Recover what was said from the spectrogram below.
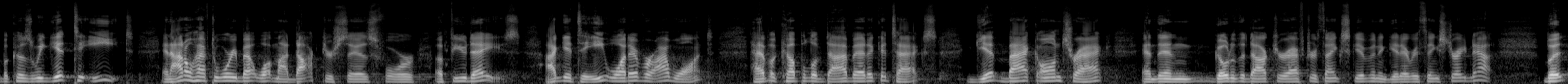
because we get to eat. And I don't have to worry about what my doctor says for a few days. I get to eat whatever I want, have a couple of diabetic attacks, get back on track, and then go to the doctor after Thanksgiving and get everything straightened out. But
